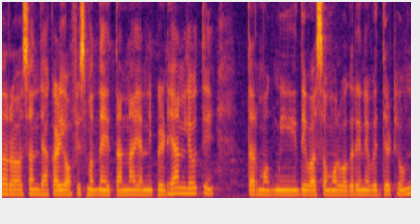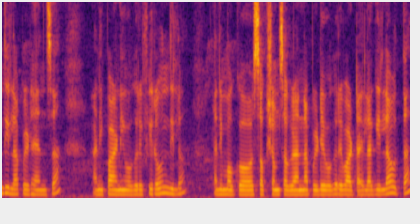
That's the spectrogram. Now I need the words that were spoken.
तर संध्याकाळी ऑफिसमधनं येताना यांनी पेढे आणले होते. तर मग मी देवासमोर वगैरे नैवेद्य ठेवून दिला पेढ्यांचा आणि पाणी वगैरे फिरवून दिलं. आणि मग सक्षम सगळ्यांना पेढे वगैरे वाटायला गेला होता.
